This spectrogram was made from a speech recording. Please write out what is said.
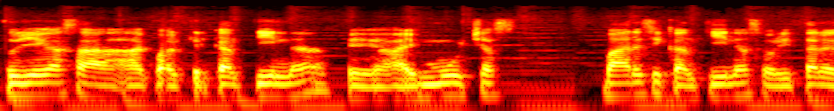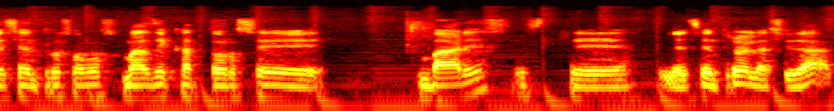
Tú llegas a, a cualquier cantina, que hay muchas bares y cantinas, ahorita en el centro somos más de 14 bares este, en el centro de la ciudad,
